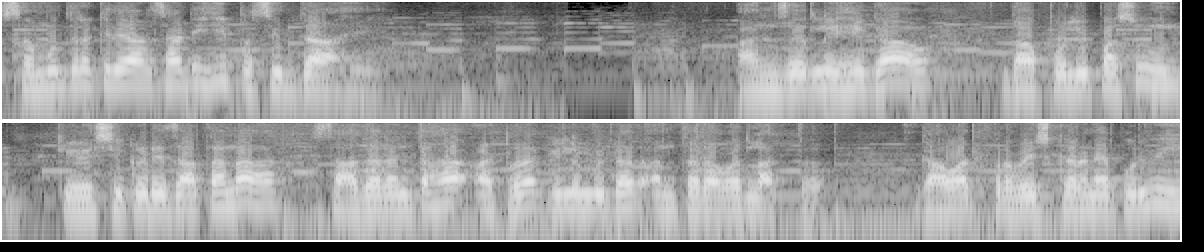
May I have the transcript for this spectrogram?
समुद्रकिनाऱ्यांसाठीही प्रसिद्ध आहे. आंजर्ले हे गाव दापोलीपासून केळशीकडे जाताना साधारणत अठरा किलोमीटर अंतरावर लागतं. गावात प्रवेश करण्यापूर्वी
